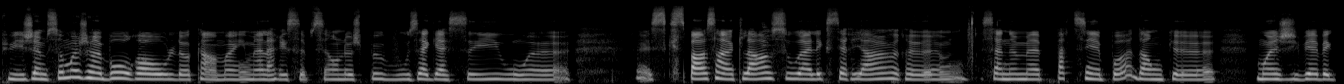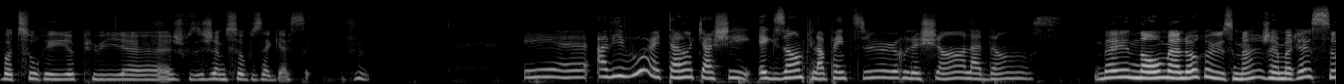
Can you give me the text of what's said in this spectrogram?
Puis j'aime ça. Moi, j'ai un beau rôle, là, quand même, à la réception. Là. Je peux vous agacer ou... euh, ce qui se passe en classe ou à l'extérieur, ça ne m'appartient pas. Donc, moi, j'y vais avec votre sourire, puis j'aime ça vous agacer. Et euh, avez-vous un talent caché? Exemple, la peinture, le chant, la danse? Ben non, malheureusement, j'aimerais ça,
